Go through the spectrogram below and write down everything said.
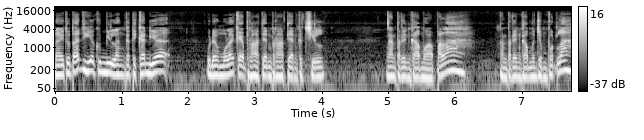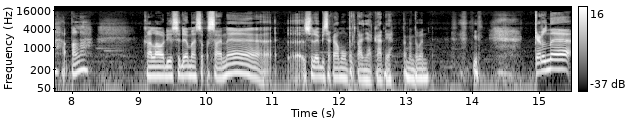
Nah itu tadi aku bilang ketika dia udah mulai kayak perhatian-perhatian kecil nganterin kamu apalah nganterin kamu jemput lah apalah. Kalau dia sudah masuk ke sana eh, sudah bisa kamu pertanyakan ya teman-teman. Karena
